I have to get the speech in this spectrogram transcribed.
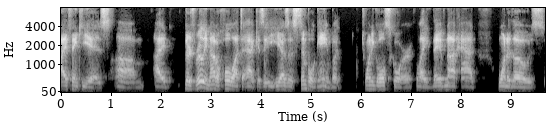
I think he is. Um, I there's really not a whole lot to add because he has a simple game, but 20 goal scorer. Like they have not had one of those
